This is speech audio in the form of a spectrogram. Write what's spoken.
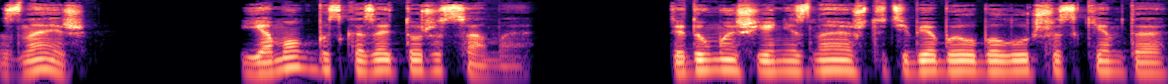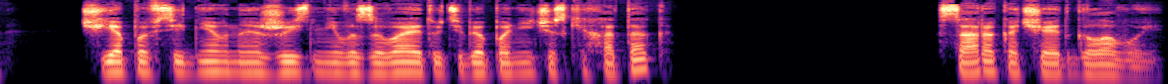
«Знаешь, я мог бы сказать то же самое. Ты думаешь, я не знаю, что тебе было бы лучше с кем-то, чья повседневная жизнь не вызывает у тебя панических атак?» Сара качает головой.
